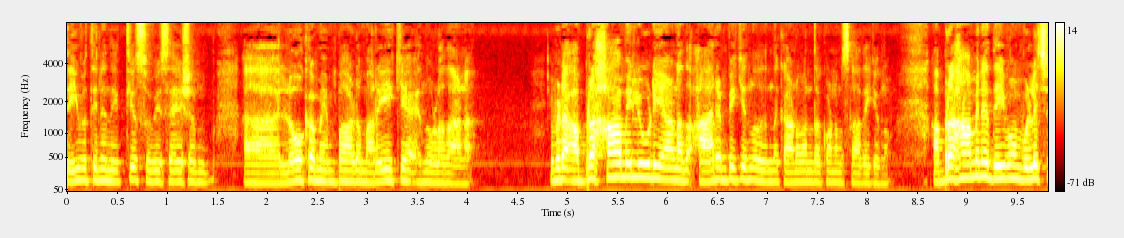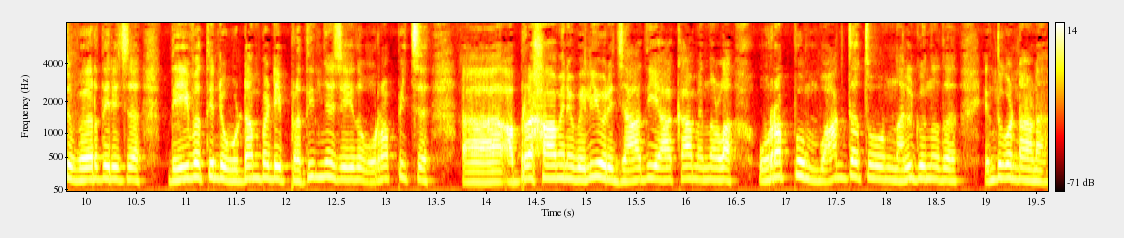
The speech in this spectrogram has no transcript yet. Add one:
ദൈവത്തിന്റെ നിത്യസുവിശേഷം സുവിശേഷം ലോകമെമ്പാടും അറിയിക്കുക എന്നുള്ളതാണ്. ഇവിടെ അബ്രഹാമിലൂടെയാണ് അത് ആരംഭിക്കുന്നതെന്ന് കാണുവാൻ തക്കോണം സാധിക്കുന്നു. അബ്രഹാമിനെ ദൈവം വിളിച്ച് വേർതിരിച്ച് ദൈവത്തിന്റെ ഉടമ്പടി പ്രതിജ്ഞ ചെയ്ത് ഉറപ്പിച്ച് അബ്രഹാമിനെ വലിയൊരു ജാതിയാക്കാം എന്നുള്ള ഉറപ്പും വാഗ്ദത്വവും നൽകുന്നത് എന്തുകൊണ്ടാണ്?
